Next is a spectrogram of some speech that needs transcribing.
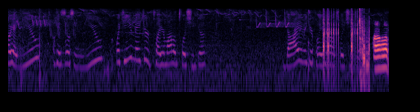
Oh yeah, you. Okay, so listen, you. Wait, can you make your player model Toy Chica? Die and make your player model Toy Chica. Uh,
